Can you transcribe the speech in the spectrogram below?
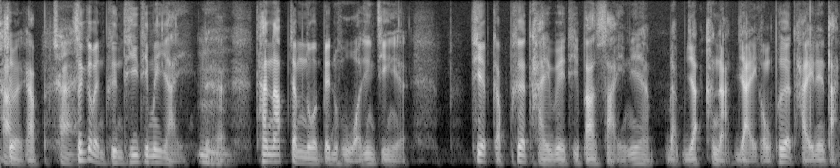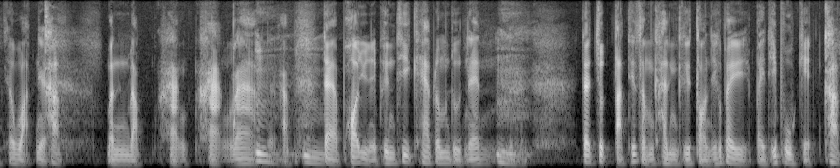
ครับใช่ไหมครับใช่ซึ่งก็เป็นพื้นที่ที่ไม่ใหญ่นะฮะถ้านับจำนวนเป็นหัวจริงๆเนี่ย เทียบกับเพื่อไทยเวทีปราศัยเนี่ยแบบยักษ์ขนาดใหญ่ของเพื่อไทยในต่างจังหวัดเนี่ยครับมันแบบห่างห่างมากนะครับอืมแต่พออยู่ในพื้นที่แคบแล้วมันดูแน่นนะฮะแต่จุดตัดที่สำคัญคือตอนที่เขาไปไปที่ภูเก็ตครับ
